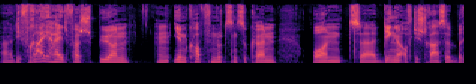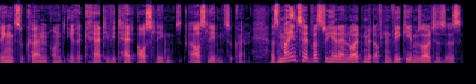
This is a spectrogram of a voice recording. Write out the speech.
äh, die Freiheit verspüren ihren Kopf nutzen zu können und äh, Dinge auf die Straße bringen zu können und ihre Kreativität auslegen, ausleben zu können. Das Mindset, was du hier deinen Leuten mit auf den Weg geben solltest, ist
